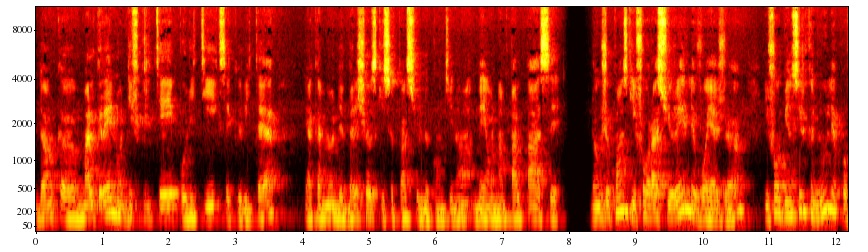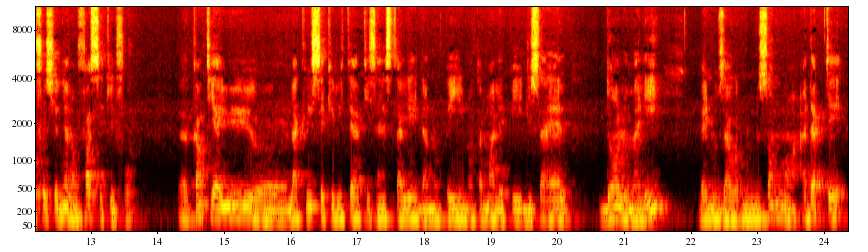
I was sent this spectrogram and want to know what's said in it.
Donc, euh, malgré nos difficultés politiques, sécuritaires, il y a quand même de belles choses qui se passent sur le continent, mais on n'en parle pas assez. Donc, je pense qu'il faut rassurer les voyageurs. Il faut bien sûr que nous, les professionnels, on fasse ce qu'il faut. Quand il y a eu la crise sécuritaire qui s'est installée dans nos pays, notamment les pays du Sahel, dont le Mali, ben, nous, nous sommes adaptés,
